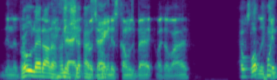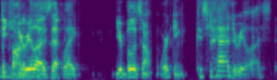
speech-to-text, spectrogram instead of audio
then the Bro like, let out a 100 antag- shots, bro. Protagonist comes back like alive. At what legit point did you realize that like your bullets aren't working? Because he had to realize.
